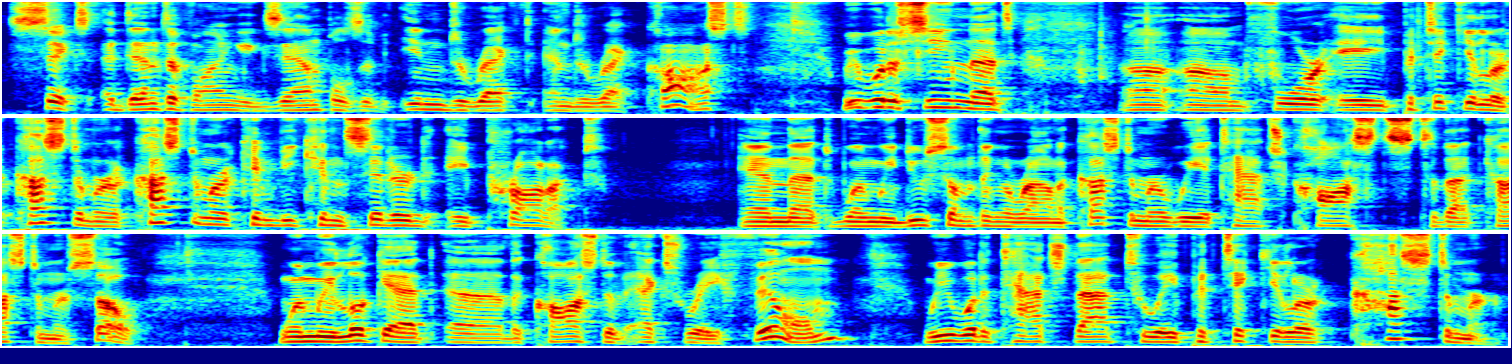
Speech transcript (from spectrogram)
6, identifying examples of indirect and direct costs, we would have seen that uh, um, for a particular customer, a customer can be considered a product and that when we do something around a customer, we attach costs to that customer. So when we look at uh, the cost of x ray film, we would attach that to a particular customer.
